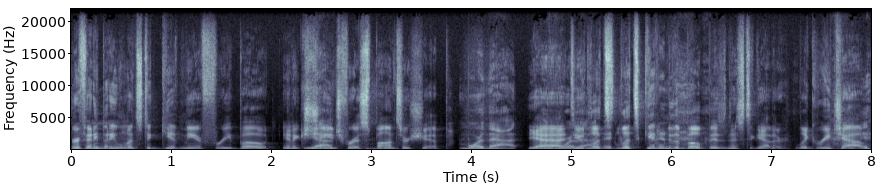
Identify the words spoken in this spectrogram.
or if anybody wants to give me a free boat in exchange for a sponsorship, More that. yeah, More dude, that. let's let's get into the boat business together. Like, reach out,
